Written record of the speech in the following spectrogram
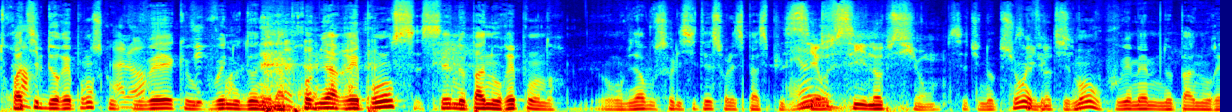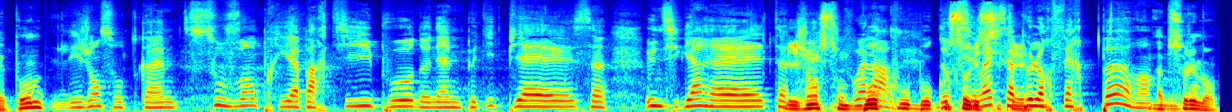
trois types de réponses que vous, pouvez, que vous pouvez nous donner. La première réponse, c'est ne pas nous répondre on vient vous solliciter sur l'espace public. C'est aussi une option. C'est une option, effectivement. Vous pouvez même ne pas nous répondre. Les gens sont quand même souvent pris à partie pour donner une petite pièce, une cigarette. Les gens sont beaucoup, beaucoup Donc sollicités. C'est vrai que ça peut leur faire peur. Hein. Absolument.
